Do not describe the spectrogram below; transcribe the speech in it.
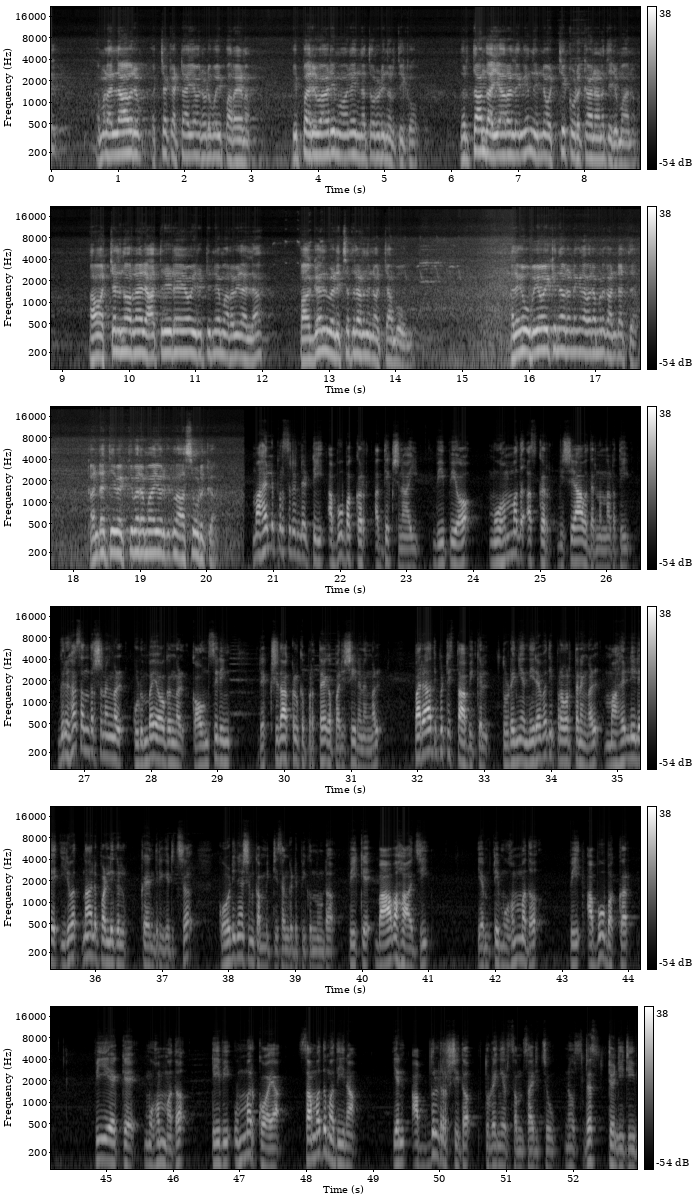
നമ്മളെല്ലാവരും ഒറ്റക്കെട്ടായി അവനോട് പോയി പറയണം. ഈ പരിപാടി മോനെ ഇന്നത്തോടുകൂടി നിർത്തിക്കോ. നിർത്താൻ തയ്യാറല്ലെങ്കിൽ നിന്നെ ഒറ്റ കൊടുക്കാനാണ് തീരുമാനം. ആ ഒറ്റൽ എന്ന് പറഞ്ഞാൽ രാത്രിയുടെയോ ഇരുട്ടിന്റെയോ മറവിലല്ല. പകൽ വെളിച്ചത്തിലാണ് നിന്നെ ഒറ്റാൻ പോകുന്നത്. അല്ലെങ്കിൽ ഉപയോഗിക്കുന്നവരുണ്ടെങ്കിൽ അവർ നമ്മൾ കണ്ടെത്തുക. കണ്ടെത്തി വ്യക്തിപരമായി അവർക്ക് ക്ലാസ് കൊടുക്കുക. മഹൽ പ്രസിഡന്റ് ടി അബൂബക്കർ അധ്യക്ഷനായി V P O Muhammad Askar വിഷയാവതരണം നടത്തി. ഗൃഹസന്ദർശനങ്ങൾ കുടുംബയോഗങ്ങൾ കൗൺസിലിംഗ് രക്ഷിതാക്കൾക്ക് പ്രത്യേക പരിശീലനങ്ങൾ പരാതിപ്പെട്ടി സ്ഥാപിക്കൽ തുടങ്ങിയ നിരവധി പ്രവർത്തനങ്ങൾ മഹലിലെ ഇരുപത്തിനാല് പള്ളികൾ കേന്ദ്രീകരിച്ച് കോർഡിനേഷൻ കമ്മിറ്റി സംഘടിപ്പിക്കുന്നുണ്ട്. P K Bavahaji M T Muhammad P Abubakar P A K Muhammad T V Ummer Koya Samad Madina N Abdul Rasheed തുടങ്ങിയവർ സംസാരിച്ചു. News desk twenty T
